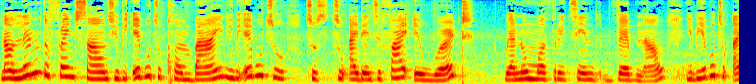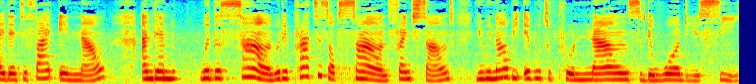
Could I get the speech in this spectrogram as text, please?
Now, learning the French sounds, you'll be able to combine, you'll be able to, to, to identify a word. We are no more threatened verb now. You'll be able to identify a noun, and then with the sound, with the practice of sound, French sound, you will now be able to pronounce the word you see.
